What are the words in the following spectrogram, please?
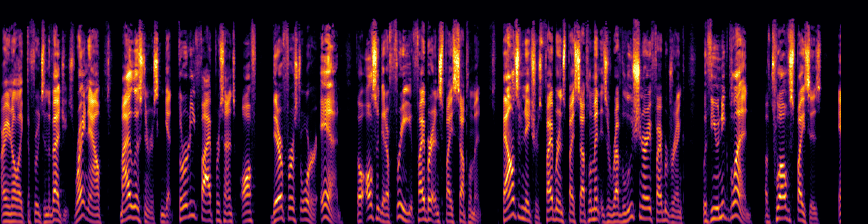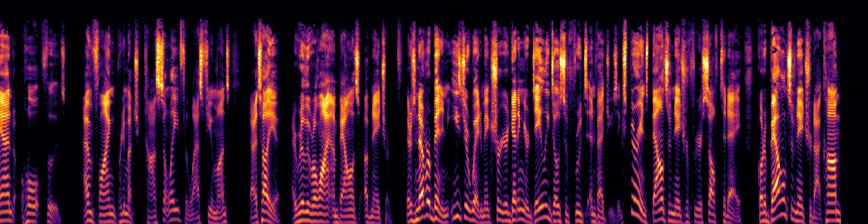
are, you know, like the fruits and the veggies. Right now, my listeners can get 35% off their first order, and they'll also get a free fiber and spice supplement. Balance of Nature's Fiber and Spice Supplement is a revolutionary fiber drink with a unique blend of 12 spices and whole foods. I've been flying pretty much constantly for the last few months, Gotta tell you, I really rely on Balance of Nature. There's never been an easier way to make sure you're getting your daily dose of fruits and veggies. Experience Balance of Nature for yourself today. Go to balanceofnature.com,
